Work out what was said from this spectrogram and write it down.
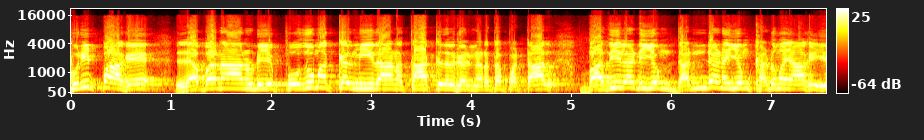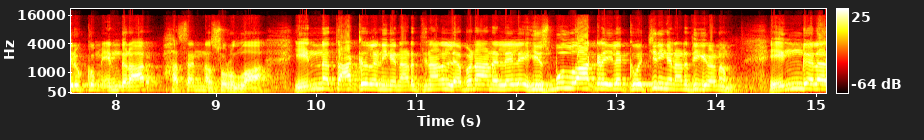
குறிப்பாக லெபனானுடைய பொதுமக்கள் மீதான தாக்குதல்கள் நடத்தப்பட்டால் பதிலடியும் தண்டனையும் கடுமையாக இருக்கும் என்கிறார் ஹசன் நசுருல்லா. என்ன தாக்குதலை நீங்க நடத்தினாலும் லெபனான் எல்லையில ஹிஸ்புல்லாக்களை இலக்கு வச்சு நீங்க நடத்திக்கிறணும். எங்களை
